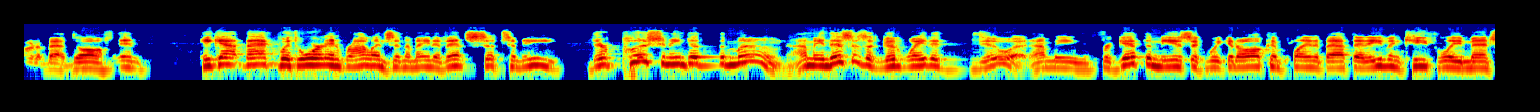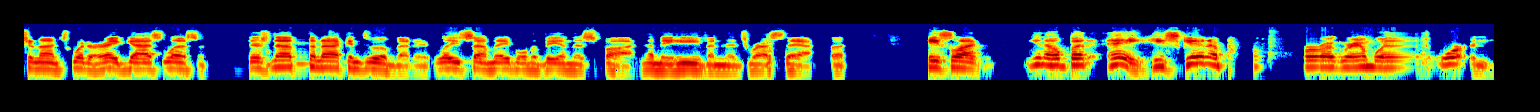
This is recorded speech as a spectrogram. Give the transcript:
talking about Dolph, and he got back with Orton and Rollins in the main event. So to me, they're pushing him to the moon. I mean, this is a good way to do it. I mean, forget the music. We could all complain about that. Even Keith Lee mentioned on Twitter, hey, guys, listen, there's nothing I can do about it. At least I'm able to be in this spot. I mean, he even addressed that. But he's like, you know, but hey, he's getting a program with Orton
